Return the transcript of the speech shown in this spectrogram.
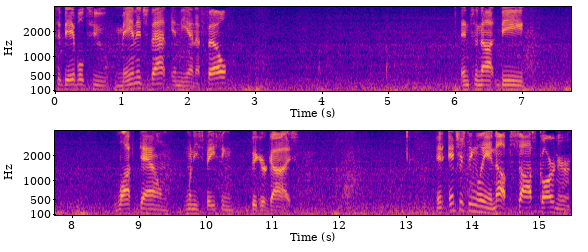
to be able to manage that in the NFL and to not be locked down when he's facing bigger guys. And interestingly enough, Sauce Gardner,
